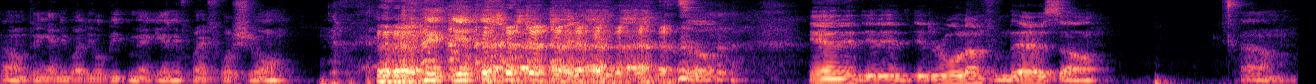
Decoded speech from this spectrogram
I don't think anybody will beat me again if my first show. so yeah, and it, it, it, it rolled on from there. So um,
